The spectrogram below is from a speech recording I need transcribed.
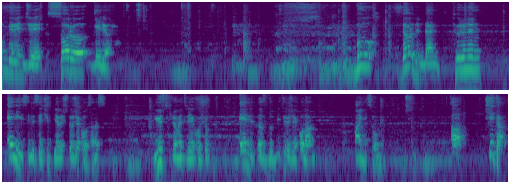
11. soru geliyor. Bu dördünden türünün en iyisini seçip yarıştıracak olsanız 100 kilometreye koşup en hızlı bitirecek olan hangisi olur? A. Çita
